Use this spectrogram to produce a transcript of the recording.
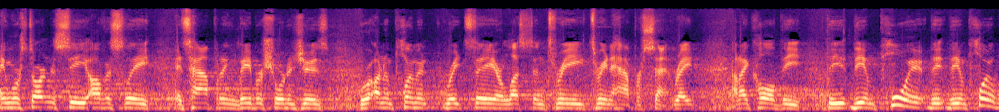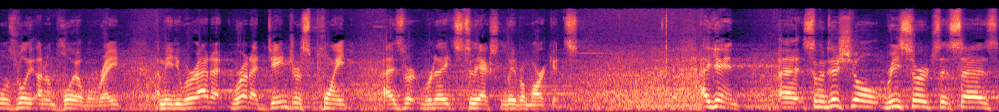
And we're starting to see, obviously, it's happening, labor shortages, where unemployment rates today are less than three, three and a half percent, right? And I call the the the employ the, the employable is really unemployable, right? I mean, we're at a we're at a dangerous point as it relates to the actual labor markets. Again, uh, some additional research that says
